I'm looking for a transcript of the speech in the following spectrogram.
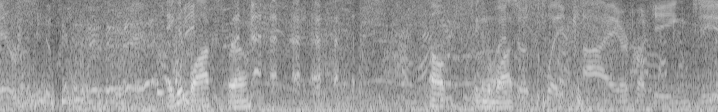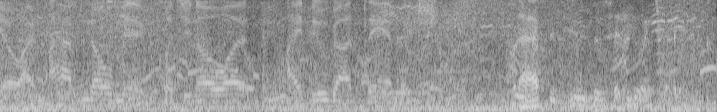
It really Hey, good blocks, bro. Oh, speaking of I chose blocks. to play Ky or fucking Gio. I, I have no mix, but you know what? I do got damage. What the heck?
